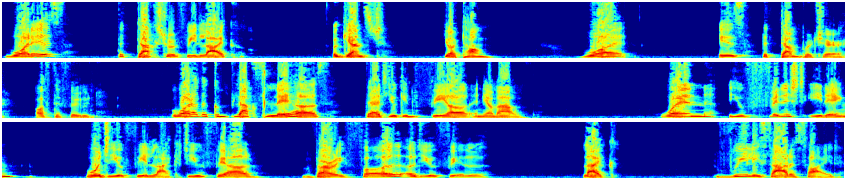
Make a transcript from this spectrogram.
What is the texture feel like against your tongue? What is the temperature of the food. What are the complex layers that you can feel in your mouth? When you've finished eating, what do you feel like? Do you feel very full or do you feel like really satisfied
